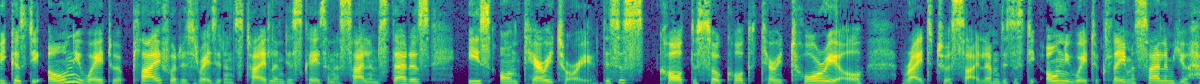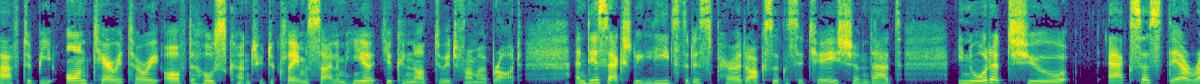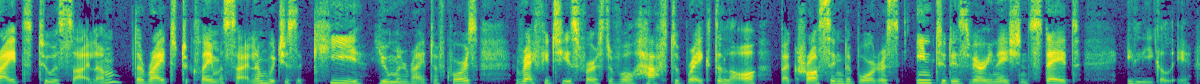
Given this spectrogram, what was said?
because the only way to apply for this residence title, in this case an asylum status, is on territory. This is called the so-called territorial right to asylum. This is the only way to claim asylum. You have to be on territory of the host country to claim asylum here. You cannot do it from abroad. And this actually leads to this paradoxical situation that in order to access their right to asylum, the right to claim asylum, which is a key human right, of course, refugees, first of all, have to break the law by crossing the borders into this very nation state illegally.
